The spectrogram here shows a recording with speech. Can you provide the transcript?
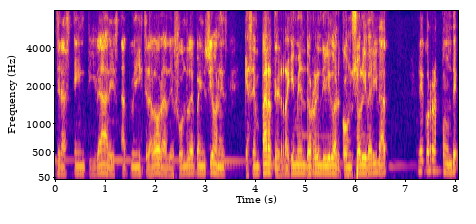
de las entidades administradoras de fondos de pensiones que hacen parte del régimen de ahorro individual con solidaridad le corresponde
